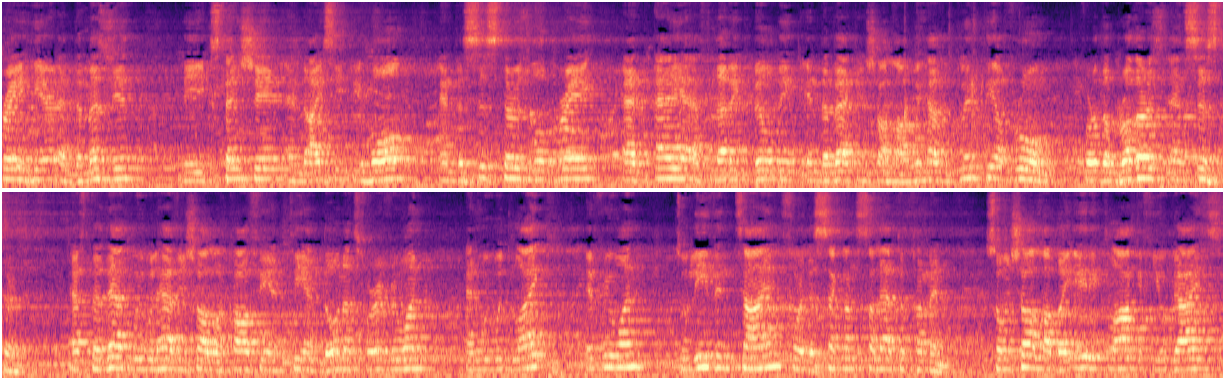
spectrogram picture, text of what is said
pray here at the masjid the extension and the ICT hall and the sisters will pray at Aya Athletic Building in the back inshallah. We have plenty of room for the brothers and sisters after that, we will have, inshallah, coffee and tea and donuts for everyone. And we would like everyone to leave in time for the second salah to come in. So, inshallah, by 8 o'clock, if you guys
